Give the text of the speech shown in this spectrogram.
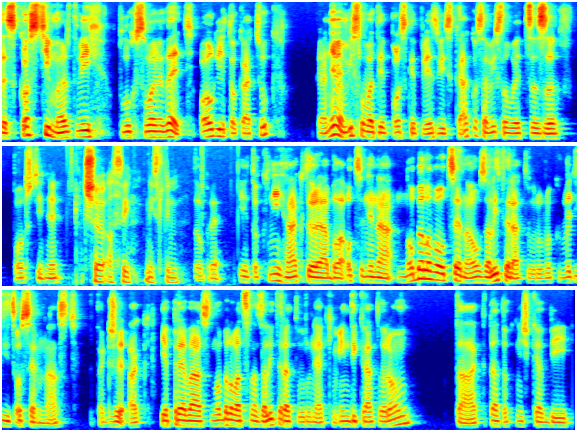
Cez kosti mŕtvych pluch svoje veď. Olgi Tokačuk, ja neviem vyslovať tie polské priezviska, ako sa vyslovuje CZ v polštine? Čo asi myslím. Dobre. Je to kniha, ktorá bola ocenená Nobelovou cenou za literatúru v roku 2018. Takže ak je pre vás Nobelová cena za literatúru nejakým indikátorom, tak táto knižka by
